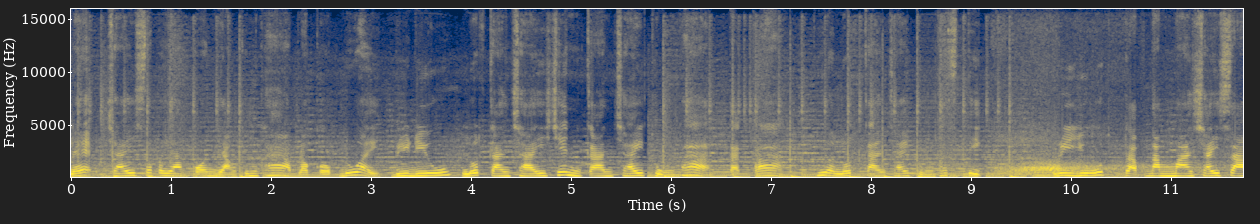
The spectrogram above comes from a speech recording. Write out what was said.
และใช้ทรัพยากรอย่างคุ้มค่าประกอบด้วย reduce ลดการใช้ เช่น การใช้ถุงผ้าตะกร้า เพื่อลดการใช้ถุงพลาสติก รียูสกลับนำมาใช้ซ้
